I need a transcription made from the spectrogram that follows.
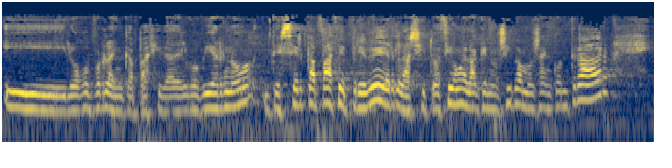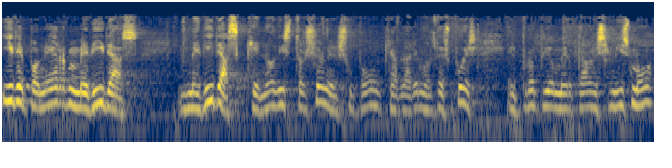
Y luego por la incapacidad del Gobierno de ser capaz de prever la situación a la que nos íbamos a encontrar y de poner medidas medidas que no distorsionen, supongo que hablaremos después, el propio mercado en sí mismo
